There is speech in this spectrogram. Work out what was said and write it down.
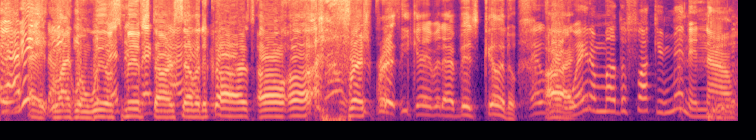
it for Hey, like when Will Smith exactly started how selling the cars on uh, Fresh Prince, he came in that bitch killing them. It All like, right. wait a motherfucking minute now.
